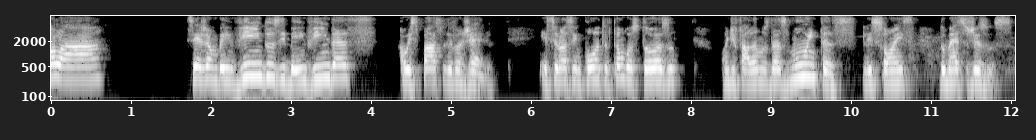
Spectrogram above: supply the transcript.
Olá! Sejam bem-vindos e bem-vindas ao Espaço do Evangelho. Esse é nosso encontro tão gostoso, onde falamos das muitas lições do Mestre Jesus.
